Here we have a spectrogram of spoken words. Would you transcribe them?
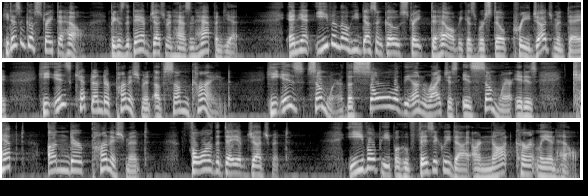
he doesn't go straight to hell because the day of judgment hasn't happened yet. And yet, even though he doesn't go straight to hell because we're still pre judgment day, he is kept under punishment of some kind. He is somewhere. The soul of the unrighteous is somewhere. It is kept under punishment for the day of judgment. Evil people who physically die are not currently in hell,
